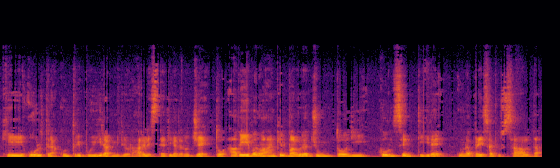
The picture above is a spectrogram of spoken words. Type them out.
che oltre a contribuire a migliorare l'estetica dell'oggetto, avevano anche il valore aggiunto di consentire una presa più salda,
